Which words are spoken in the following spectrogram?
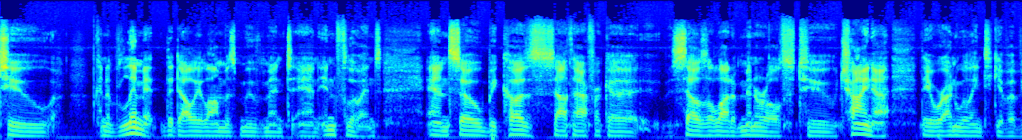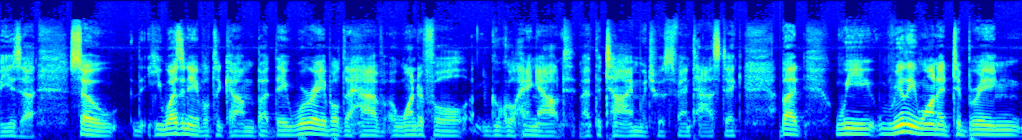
to kind of limit the Dalai Lama's movement and influence. And so, because South Africa sells a lot of minerals to China, they were unwilling to give a visa. So, he wasn't able to come, but they were able to have a wonderful Google Hangout at the time, which was fantastic. But we really wanted to bring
